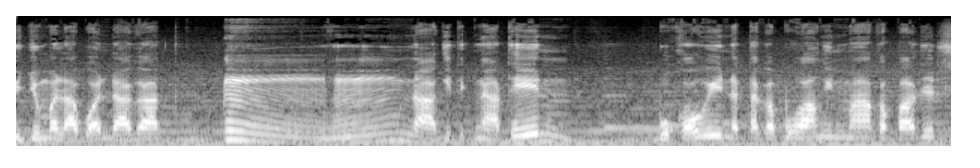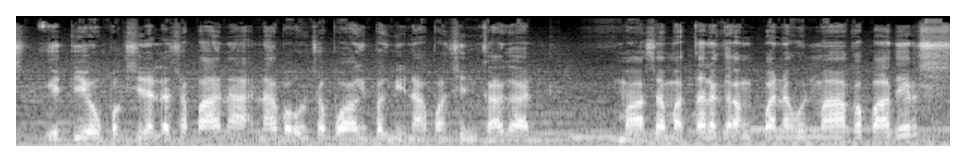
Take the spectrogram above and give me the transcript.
medyo malabo ang dagat. Mhm, nagitik natin. Bukawin at taga-buhangin mga kapaders. Ito yung pagsilalan sa pana, nabaon sa buhangin pag di napansin kagad. Masama talaga ang panahon mga kapaders.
